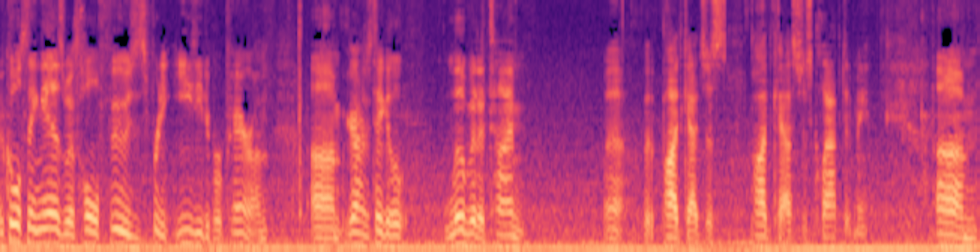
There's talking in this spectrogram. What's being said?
The cool thing is with Whole Foods, it's pretty easy to prepare them. Um, you're gonna have to take a little bit of time. Uh, the podcast just podcast just clapped at me. Um,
